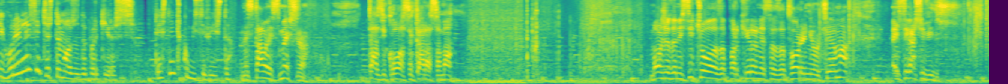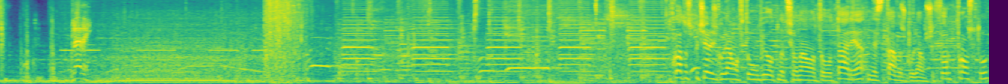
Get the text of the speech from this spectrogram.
Сигурен ли си, че ще можеш да паркираш? Тесничко ми се вижда. Не ставай смешна. Тази кола се кара сама. Може да не си чула за паркиране с затворени очи, ама е сега ще видиш. Гледай. Когато спечелиш голям автомобил от националната лотария, не ставаш голям шофьор, просто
